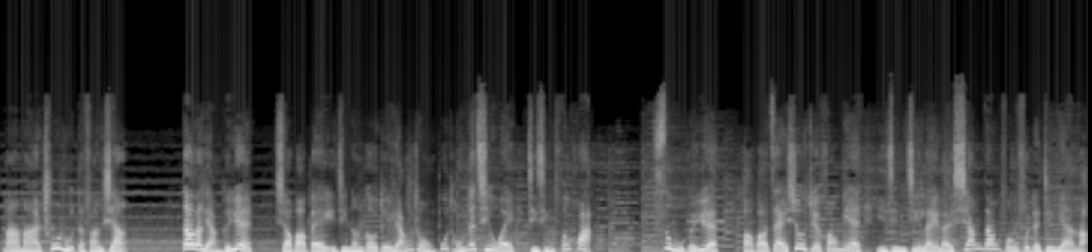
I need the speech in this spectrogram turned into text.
妈妈初乳的芳香。到了两个月，小宝贝已经能够对两种不同的气味进行分化。四五个月，宝宝在嗅觉方面已经积累了相当丰富的经验了。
